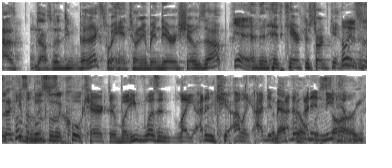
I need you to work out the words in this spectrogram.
I was, I was gonna do the next point. Antonio Banderas shows up, Yeah. and then his character starts getting. No, in the was, second Puss in. Boots was a cool character, but he wasn't like I didn't care. I like I didn't. That I, don't, film I didn't was need sorry. him.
